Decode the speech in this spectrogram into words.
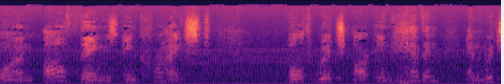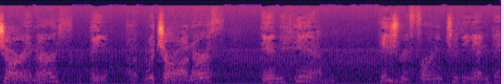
one all things in Christ, both which are in heaven and which are in earth, uh, which are on earth in him. He's referring to the end day.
